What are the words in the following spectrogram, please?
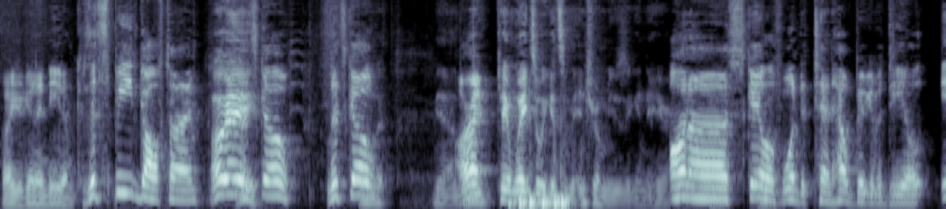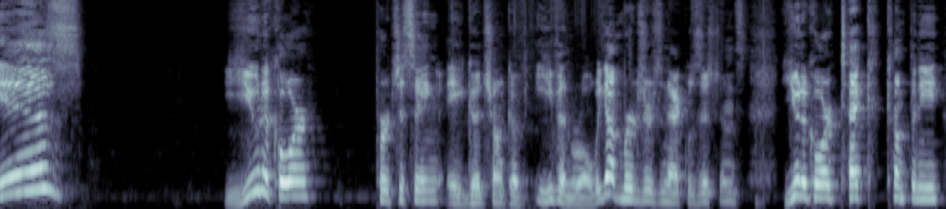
Well, you're going to need them because it's speed golf time. Okay. Let's go. Let's go. Yeah. All right. Can't wait till we get some intro music into here. On a scale of 1 to 10, how big of a deal is Uneekor purchasing a good chunk of Evnroll? We got mergers and acquisitions. Uneekor Tech Company,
